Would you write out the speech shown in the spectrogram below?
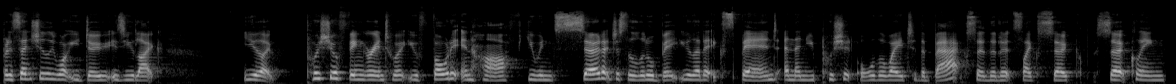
But essentially, what you do is you like, you like push your finger into it, you fold it in half, you insert it just a little bit, you let it expand, and then you push it all the way to the back so that it's like circ- circling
